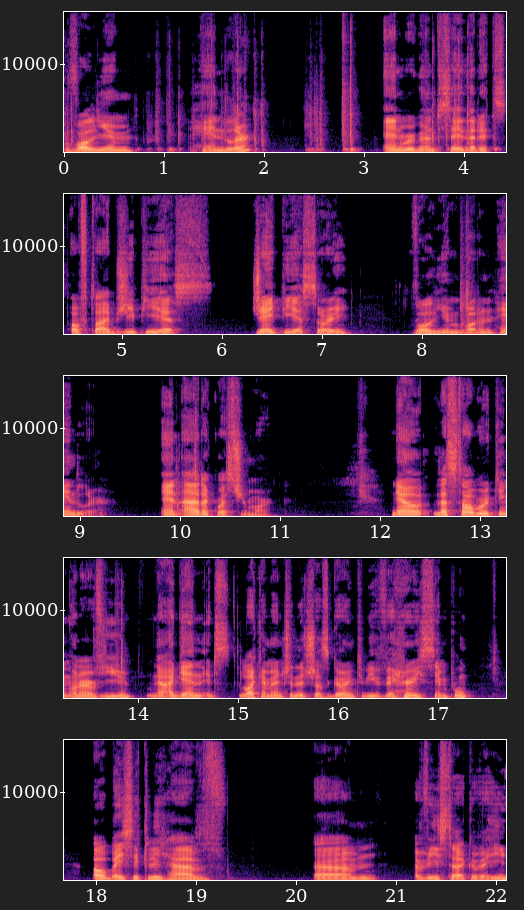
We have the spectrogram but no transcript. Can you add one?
volume handler. And we're going to say that it's of type GPS, JPS, sorry, volume button handler and add a question mark. Now, let's start working on our view. Now, again, it's like I mentioned, it's just going to be very simple. I'll basically have um, a VStack over here,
